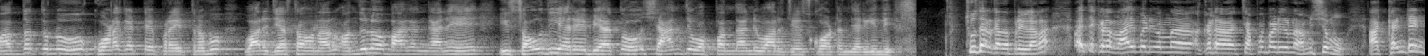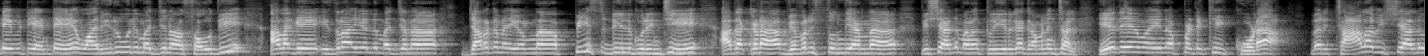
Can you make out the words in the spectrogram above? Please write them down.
మద్దతును కూడగట్టే ప్రయత్నము వారు చేస్తూ ఉన్నారు. అందులో భాగంగానే ఈ సౌదీ అరేబియాతో శాంతి ఒప్పందాన్ని వారు చేసుకోవటం జరిగింది. చూశారు కదా ప్రియులారా? అయితే ఇక్కడ రాయబడి ఉన్న అక్కడ చెప్పబడి ఉన్న అంశము ఆ కంటెంట్ ఏమిటి అంటే వారిరువురి మధ్యన సౌదీ అలాగే ఇజ్రాయెల్ మధ్యన జరగనై ఉన్న పీస్ డీల్ గురించి అది అక్కడ వివరిస్తుంది అన్న విషయాన్ని మనం క్లియర్గా గమనించాలి. ఏదేమైనప్పటికీ కూడా మరి చాలా విషయాలు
